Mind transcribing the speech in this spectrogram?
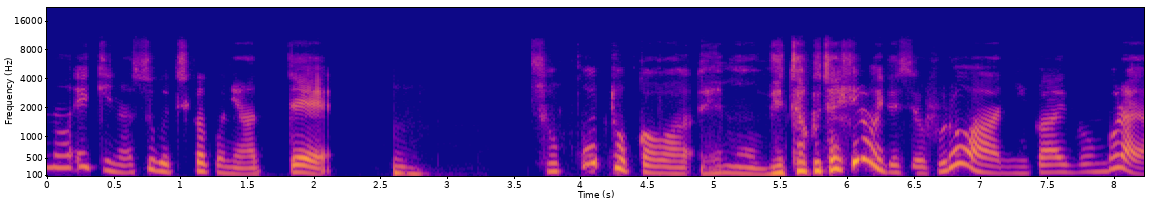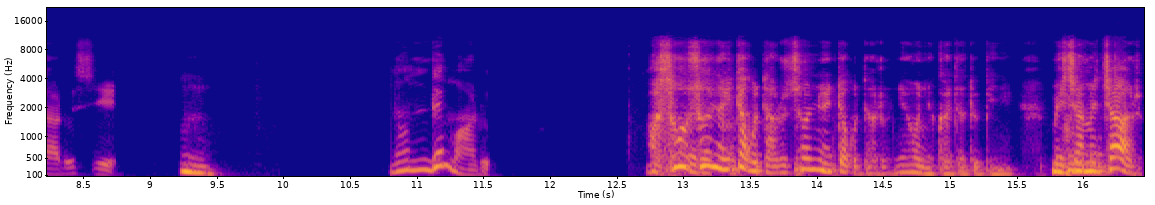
の駅のすぐ近くにあって、うん、そことかは、え、もうめちゃくちゃ広いですよ。フロア2階分ぐらいあるし。うん。何でもある。あ、そう、そういうの行ったことある。そういうの行ったことある。日本に帰った時に。めちゃめちゃある。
